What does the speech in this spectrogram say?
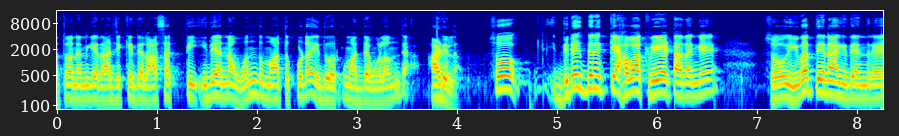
ಅಥವಾ ನನಗೆ ರಾಜಕೀಯದಲ್ಲಿ ಆಸಕ್ತಿ ಇದೆ ಅನ್ನೋ ಒಂದು ಮಾತು ಕೂಡ ಇದುವರೆಗೂ ಮಾಧ್ಯಮಗಳ ಮುಂದೆ ಆಡಿಲ್ಲ. ಸೊ ದಿನಕ್ಕೆ ದಿನಕ್ಕೆ ಹವಾ ಕ್ರಿಯೇಟ್ ಆದಂಗೆ ಸೊ ಇವತ್ತೇನಾಗಿದೆ ಅಂದರೆ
